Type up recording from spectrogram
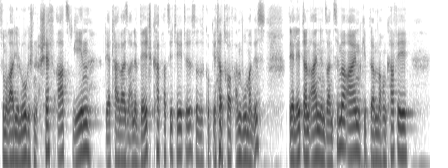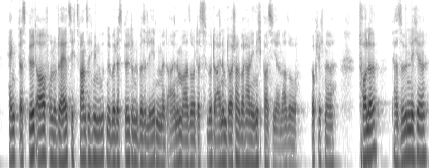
zum radiologischen Chefarzt gehen, der teilweise eine Weltkapazität ist. Also es kommt ja darauf an, wo man ist. Der lädt dann einen in sein Zimmer ein, gibt einem noch einen Kaffee, hängt das Bild auf und unterhält sich 20 Minuten über das Bild und über das Leben mit einem. Also das würde einem in Deutschland wahrscheinlich nicht passieren. Also wirklich eine tolle, persönliche,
